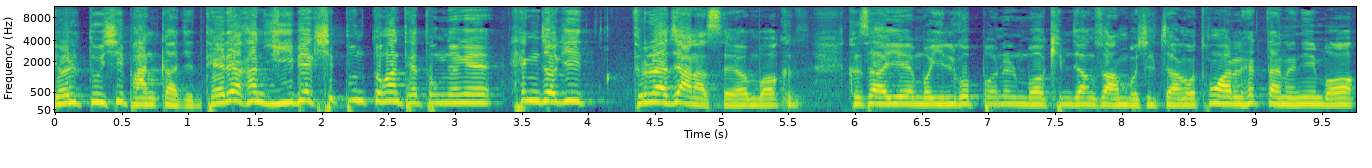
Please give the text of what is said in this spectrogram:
12시 반까지 대략 한 210분 동안 대통령의 행적이 드러나지 않았어요. 뭐그 그 사이에 뭐 일곱 번을 뭐 김장수 안보실장하고 통화를 했다느니 뭐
